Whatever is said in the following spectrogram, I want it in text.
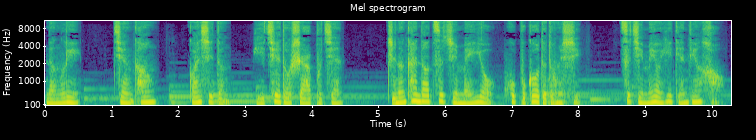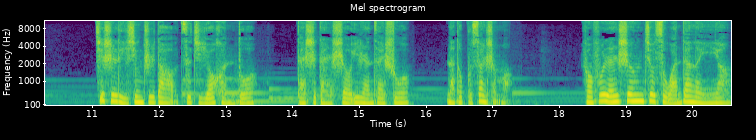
能力、健康、关系等一切都视而不见，只能看到自己没有或不够的东西，自己没有一点点好。即使理性知道自己有很多。但是感受依然在说，那都不算什么，仿佛人生就此完蛋了一样，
